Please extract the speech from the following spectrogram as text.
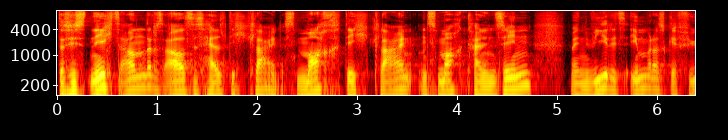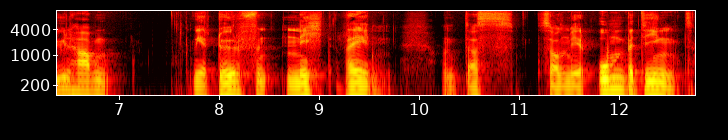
Das ist nichts anderes als es hält dich klein. Es macht dich klein und es macht keinen Sinn, wenn wir jetzt immer das Gefühl haben, wir dürfen nicht reden. Und das sollen wir unbedingt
